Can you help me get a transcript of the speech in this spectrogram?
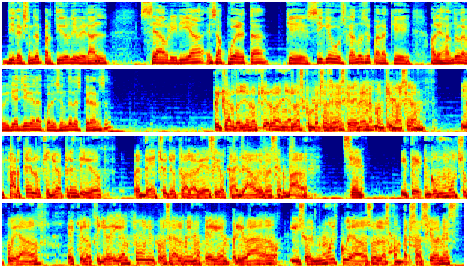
dirección del Partido Liberal, ¿se abriría esa puerta sigue buscándose para que Alejandro Gaviria llegue a la coalición de la esperanza? Ricardo, yo no quiero dañar las conversaciones que vienen a continuación. Y parte de lo que yo he aprendido, pues de hecho yo toda la vida he sido callado y reservado, ¿sí? Y tengo mucho cuidado de que lo que yo diga en público sea lo mismo que diga en privado y soy muy cuidadoso en las conversaciones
